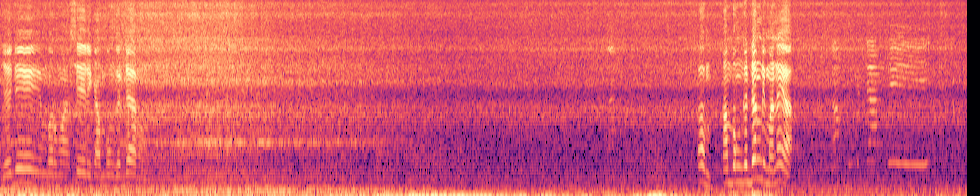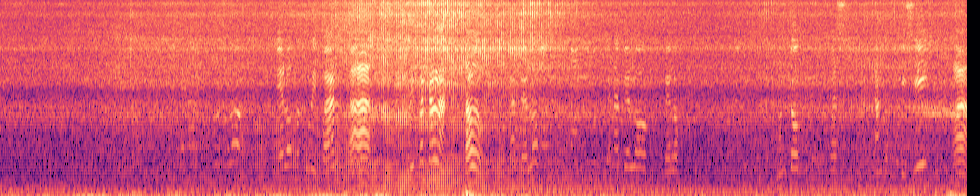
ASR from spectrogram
Jadi informasi di Kampung Gedang. Om, Kampung Gedang di mana ya? belok ke Kuripan, Ah, Kuripan tahu nggak? tahu. Kan belok, karena belok belok mentok pas kantor polisi, Ah,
